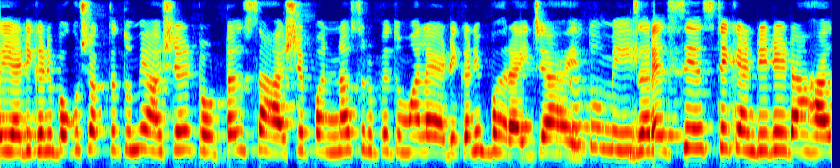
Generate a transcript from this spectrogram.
या ठिकाणी बघू शकता तुम्ही असे टोटल सहाशे पन्नास रुपये तुम्हाला या ठिकाणी भरायचे आहेत. तुम्ही जर S C S T candidate आहात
